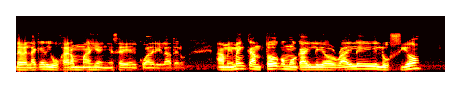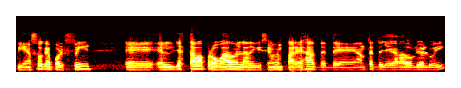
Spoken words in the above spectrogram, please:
De verdad que dibujaron magia en ese cuadrilátero. A mí me encantó como Kylie O'Reilly lució. Pienso que por fin eh, él ya estaba probado en la división en parejas desde antes de llegar a WWE.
